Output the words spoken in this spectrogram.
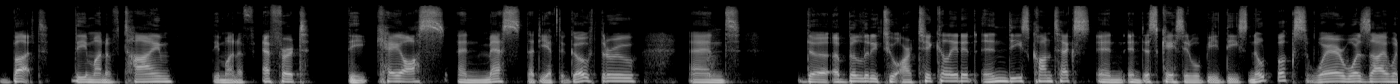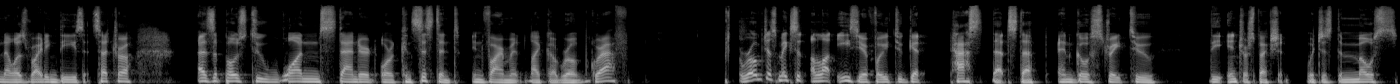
But the amount of time, the amount of effort, the chaos and mess that you have to go through, and the ability to articulate it in these contexts. And in this case it will be these notebooks. Where was i when i was writing these etc as opposed to one standard or consistent environment like a roam graph. Roam just makes it a lot easier for you to get past that step and go straight to the introspection which is the most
